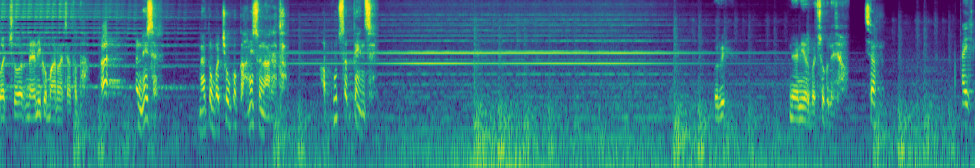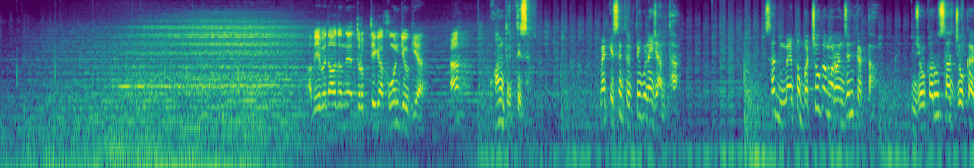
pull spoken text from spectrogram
बच्चों और नैनी को मारना चाहता था। है? नहीं सर मैं तो बच्चों को कहानी सुना रहा था। आप पूछ सकते हैं इनसे। नैनी और बच्चों को ले जाओ। चल। आइए अब ये बताओ तुमने तृप्ति का खून क्यों किया? हाँ? कौन तृप्ति सर? मैं किसी तृप्ति को नहीं जानता। सर मैं तो बच्चों का मनोरंजन करता हूँ। जोकर हूँ सर जोकर।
